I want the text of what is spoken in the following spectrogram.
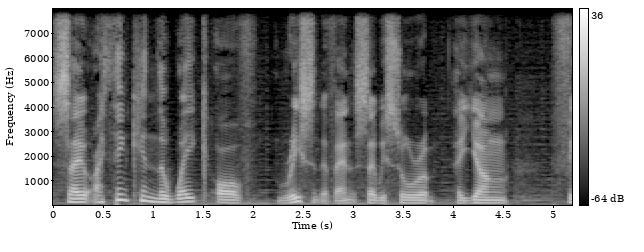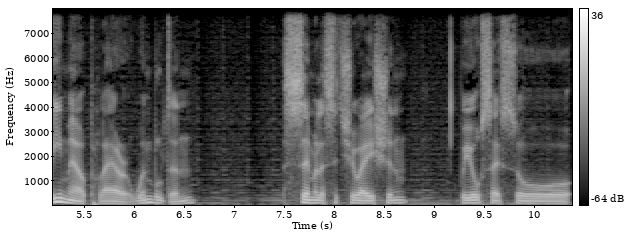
So I think in the wake of recent events, so we saw a, a young female player at Wimbledon, similar situation. We also saw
